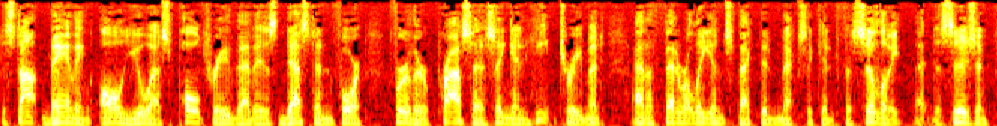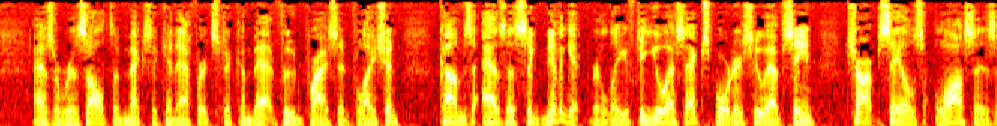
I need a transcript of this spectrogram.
to stop banning all U.S. poultry that is destined for further processing and heat treatment at a federally inspected Mexican facility. That decision, as a result of Mexican efforts to combat food price inflation, comes as a significant relief to U.S. exporters who have seen sharp sales losses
